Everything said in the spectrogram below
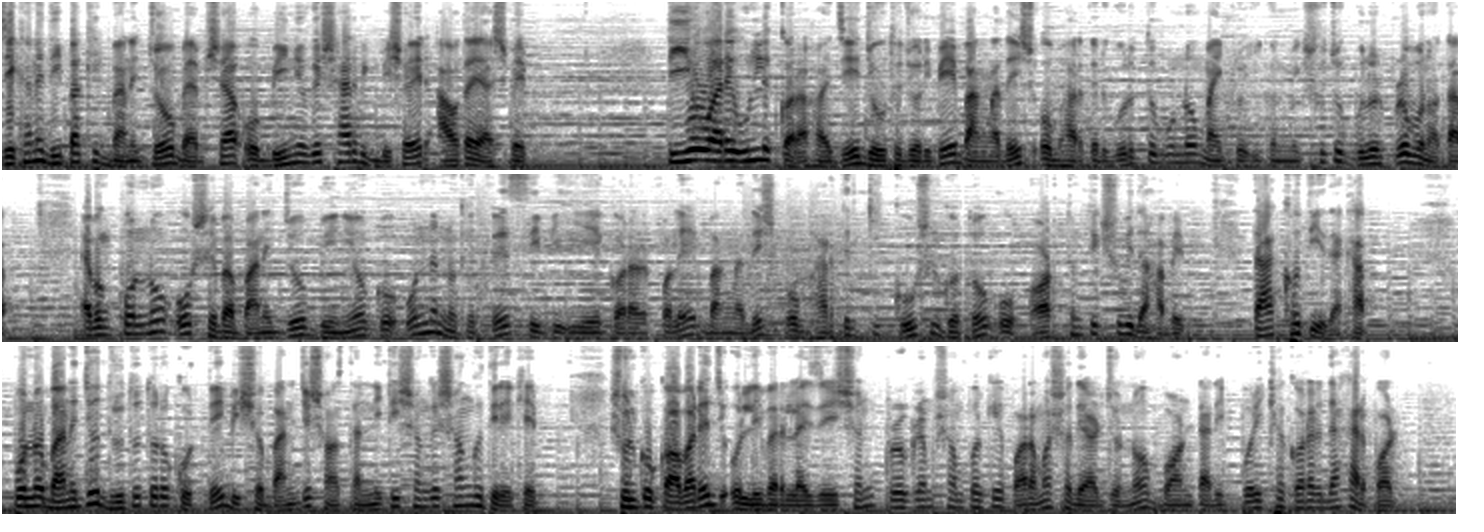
যেখানে দ্বিপাক্ষিক বাণিজ্য, ব্যবসা ও বিনিয়োগের সার্বিক বিষয়ের আওতায় আসবে। টিওআরে উল্লেখ করা হয় যে, যৌথ জরিপে বাংলাদেশ ও ভারতের গুরুত্বপূর্ণ মাইক্রো ইকোনমিক সূচকগুলোর প্রবণতা এবং পণ্য ও সেবা বাণিজ্য, বিনিয়োগ ও অন্যান্য ক্ষেত্রে সিপিইএ করার ফলে বাংলাদেশ ও ভারতের কি কৌশলগত ও অর্থনৈতিক সুবিধা হবে, তা খতিয়ে দেখা। পণ্য বাণিজ্য দ্রুততর করতে বিশ্ব বাণিজ্য সংস্থার নীতির সঙ্গে সঙ্গতি রেখে, শুল্ক কভারেজ ও লিবারালাইজেশন প্রোগ্রাম সম্পর্কে পরামর্শ দেওয়ার জন্য বন টারিফ পরীক্ষা করার দেখার পর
